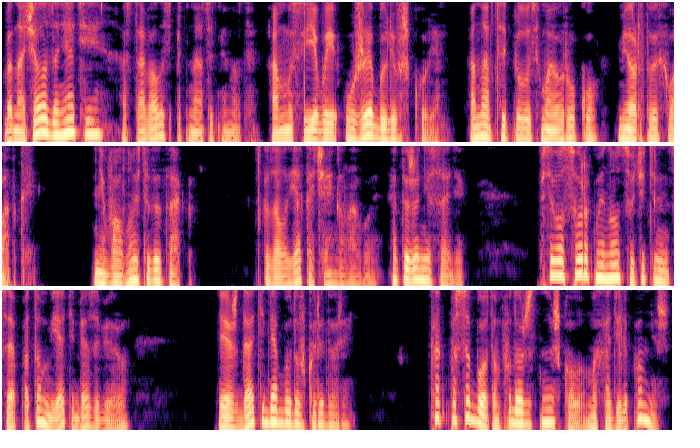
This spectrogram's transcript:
До начала занятий оставалось 15 минут, а мы с Евой уже были в школе. Она вцепилась в мою руку мертвой хваткой. «Не волнуйся ты так», — сказал я, качая головой. «Это же не садик. Всего 40 минут с учительницей, а потом я тебя заберу. Я ждать тебя буду в коридоре. Как по субботам в художественную школу мы ходили, помнишь?»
